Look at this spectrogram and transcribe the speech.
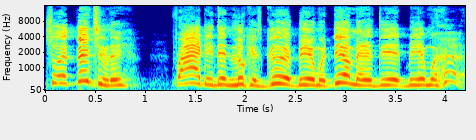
So eventually, Friday didn't look as good being with them as it did being with her.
